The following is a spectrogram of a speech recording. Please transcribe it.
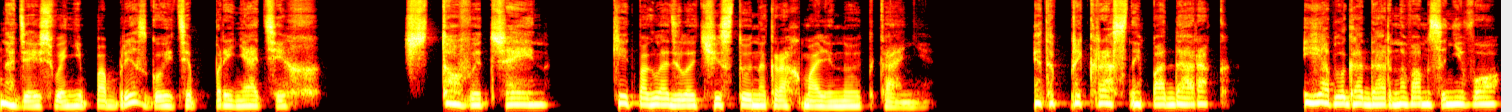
Надеюсь, вы не побрезгуете принять их». «Что вы, Джейн?» Кейт погладила чистую накрахмаленную ткань. «Это прекрасный подарок, и я благодарна вам за него.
